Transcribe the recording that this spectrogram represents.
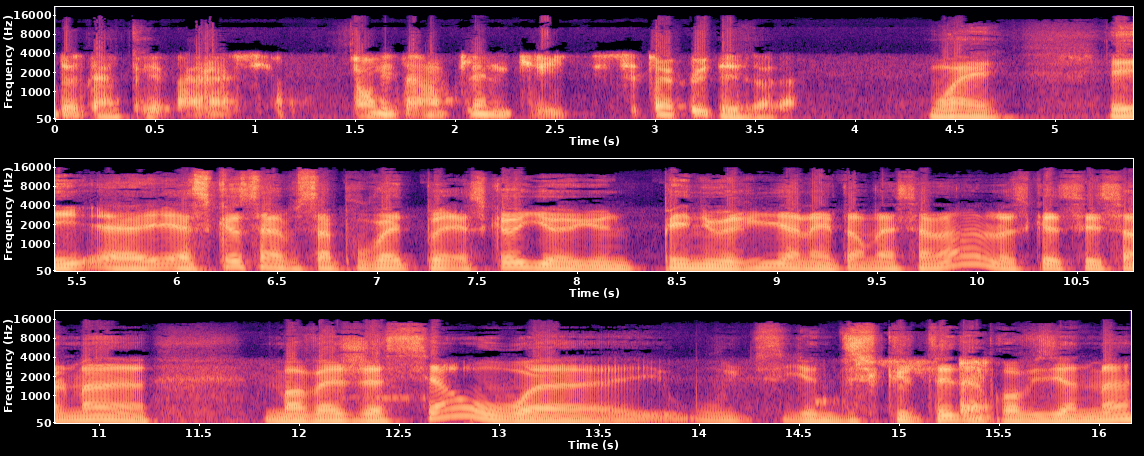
de ta préparation. Là, on est en pleine crise. C'est un peu désolant. Ouais. Et euh, est-ce que ça, ça pouvait être, est-ce qu'il y a une pénurie à l'international? Est-ce que c'est seulement une mauvaise gestion ou, euh, ou il y a une difficulté ben, d'approvisionnement?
